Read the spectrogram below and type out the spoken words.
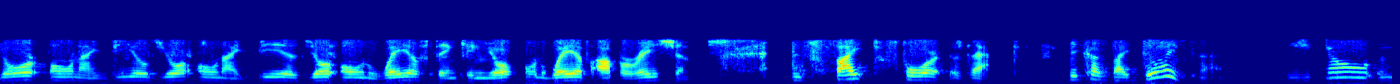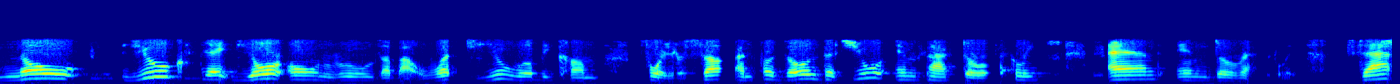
your own ideals, your own ideas, your own way of thinking, your own way of operation, and fight for that. Because by doing that, you know you create your own rules about what you will become for yourself and for those that you will impact directly and indirectly. That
